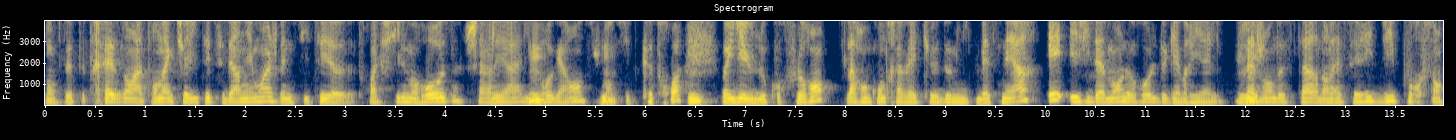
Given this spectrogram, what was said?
donc de tes 13 ans à ton actualité de ces derniers mois, je vais ne citer euh, trois films Rose, Charléa, Libre mmh. Garance, je n'en mmh. cite que trois. Mmh. il y a eu Le cours Florent, la rencontre avec euh, Dominique Besnéard et évidemment le rôle de Gabriel, l'agent de star dans la série 10%.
